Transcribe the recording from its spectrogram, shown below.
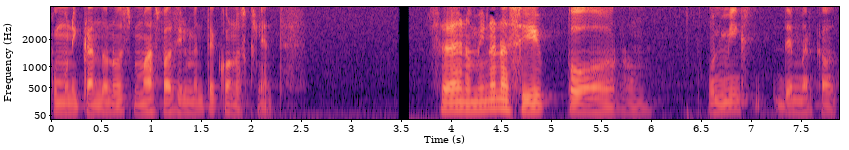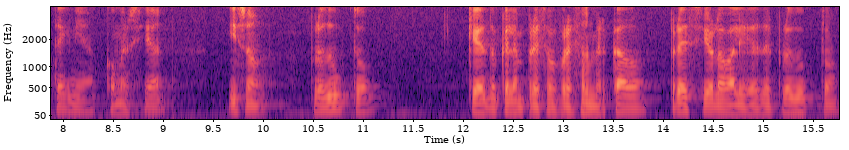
comunicándonos más fácilmente con los clientes. Se denominan así por un mix de mercadotecnia comercial y son producto, que es lo que la empresa ofrece al mercado, precio, la validez del producto,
